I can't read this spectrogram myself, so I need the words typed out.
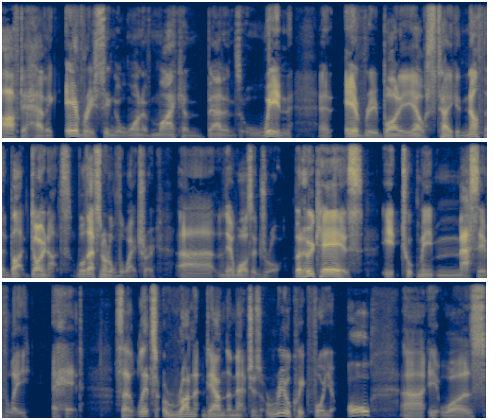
after having every single one of my combatants win and everybody else taking nothing but donuts. Well, that's not all the way true. Uh, there was a draw, but who cares? It took me massively ahead. So let's run down the matches real quick for you all. Uh, it was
